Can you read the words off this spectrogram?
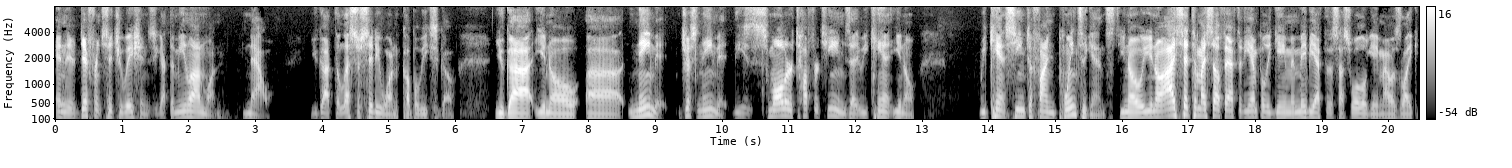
And they're different situations. You got the Milan one now. You got the Leicester City one a couple weeks ago. You got, you know, uh, name it, just name it. These smaller, tougher teams that we can't, you know, we can't seem to find points against. You know, you know, I said to myself after the Empoli game and maybe after the Sassuolo game, I was like,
